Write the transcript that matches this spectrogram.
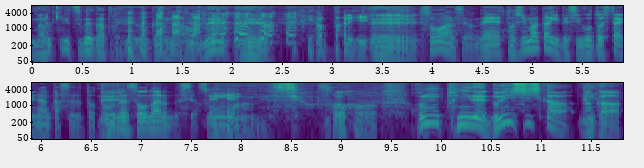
まるっきり潰れたという元旦はね。えー、やっぱり、えー、そうなんですよね。年またぎで仕事したりなんかすると当然そうなるんですよね。そうなんですよ。そう。本当にね、土日しかなんか、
